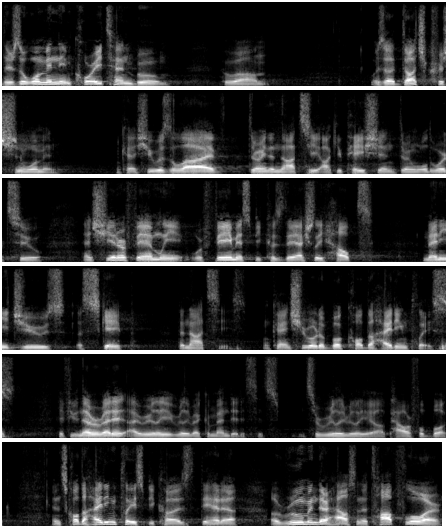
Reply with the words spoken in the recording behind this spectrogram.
There's a woman named Corrie ten Boom who um, was a Dutch Christian woman. Okay, she was alive during the Nazi occupation during World War II, and she and her family were famous because they actually helped many Jews escape the Nazis. Okay, and she wrote a book called The Hiding Place. If you've never read it, I really, really recommend it. It's, it's, it's a really, really uh, powerful book. And it's called The Hiding Place because they had a, a room in their house on the top floor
